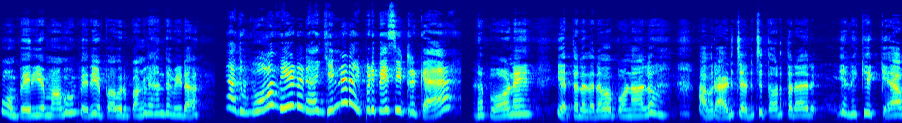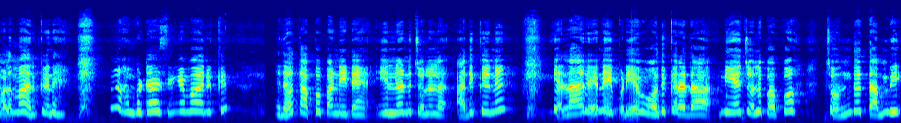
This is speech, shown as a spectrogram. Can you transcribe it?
உன் பெரியம்மாவும் பெரியப்பாவும் இருப்பாங்களே அந்த வீடா? அது உன் வீடுடா. என்னடா இப்படி பேசிட்டு இருக்க? அட போனேன் எத்தனை தடவை போனாலும் அவர் அடிச்சு அடிச்சு துரத்துறாரு. எனக்கு கேவலமா இருக்குன்னு நம்பிட்ட அசிங்கமா இருக்கு. ஏதோ தப்பு பண்ணிட்டேன். இல்லைன்னு சொல்லல. அதுக்குன்னு எல்லாரும் என்ன இப்படியே ஒதுக்குறதா? நீ ஏன் சொல்லு பாப்போ? சொந்த தம்பி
